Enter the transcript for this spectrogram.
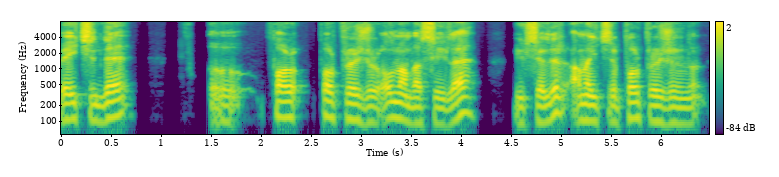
ve içinde o, pore pressure olmamasıyla yükselir ama içinde pore pressure'ın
